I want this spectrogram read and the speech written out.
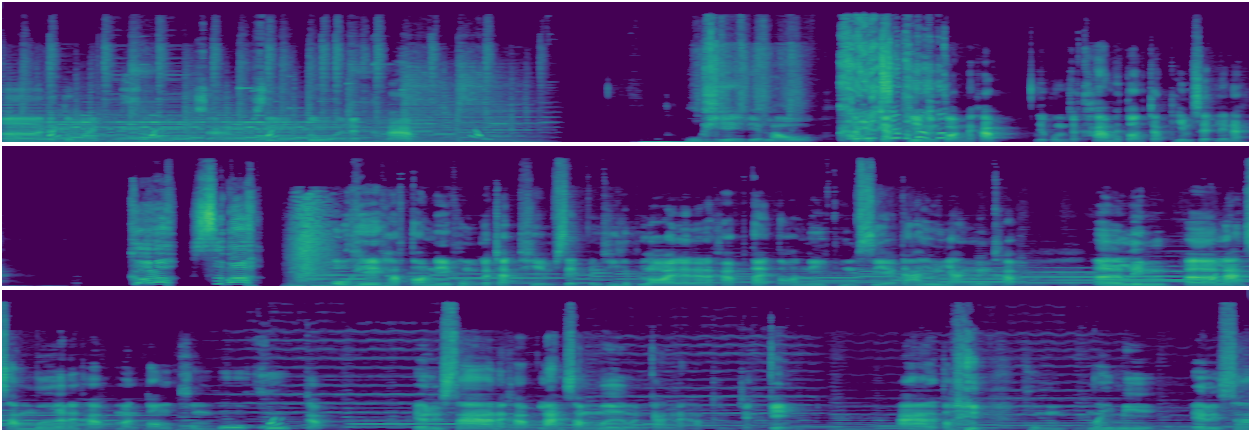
เออได้ตัวใหม่สามสี่ตัวนะครับ โอเค เดี๋ยวเราจะไปจัดทีมกันก่อนนะครับ เดี๋ยวผมจะข้ามไปตอนจัดทีมเสร็จเลยนะ โอเคครับ ตอนนี้ผมก็จัดทีมเสร็จเป็นที่เรียบร้อยแล้วนะครับ แต่ตอนนี้ผมเสียได้อยู่อย่างหนึ่งครับ เออลิน เออร่างซัมเมอร์นะครับ มันต้องคอมโบคู่กับเอลิซ่านะครับ ร่างซัมเมอร์เหมือนกันนะครับ ถึงจะเก่ง อ่า แต่ตอนนี้ผมไม่มีเอลิซ่า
